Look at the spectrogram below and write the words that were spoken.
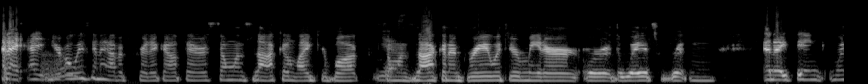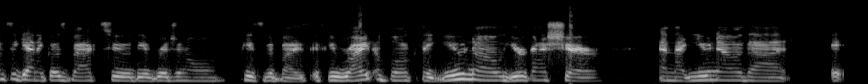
And I, I, you're oh. always going to have a critic out there. Someone's not going to like your book. Yes. Someone's not going to agree with your meter or the way it's written and I think once again, it goes back to the original piece of advice. If you write a book that you know you're going to share and that you know that it,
